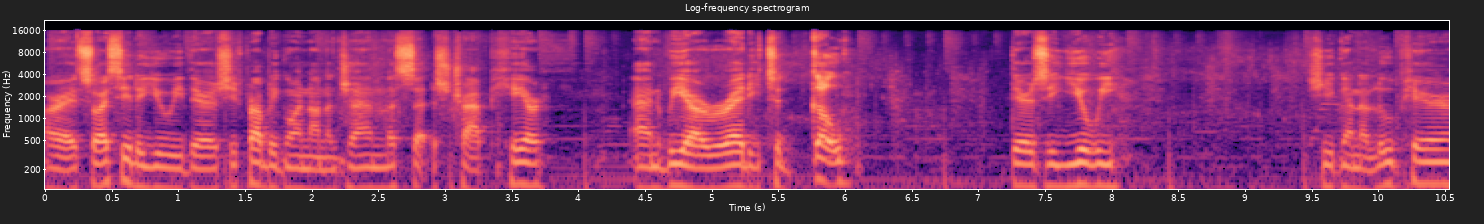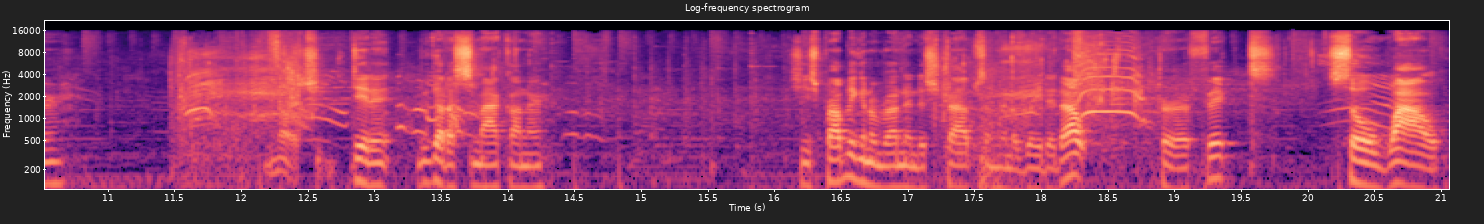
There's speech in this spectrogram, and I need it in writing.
Alright, so I see the Yui there. She's probably going on a gen. Let's set this trap here. And we are ready to go. There's a Yui. She gonna loop here. No, she didn't. We got a smack on her. She's probably gonna run into trap, so I'm gonna wait it out. Perfect. So, wow.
